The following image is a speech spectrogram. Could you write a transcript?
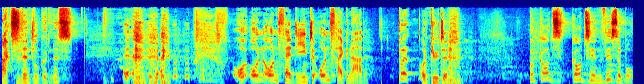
accidental goodness. Un unverdiente Unfallgnade But und Güte. but God's God's invisible,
